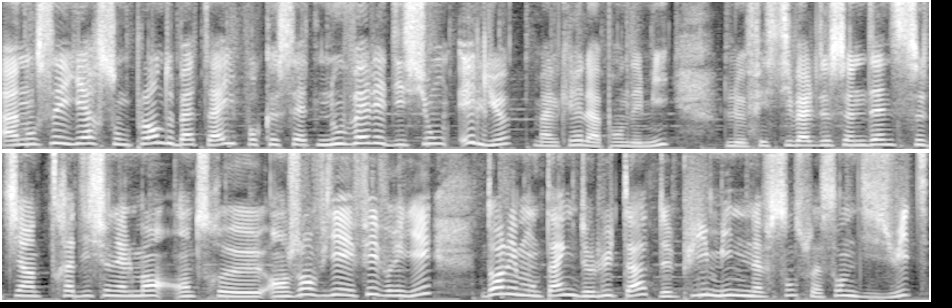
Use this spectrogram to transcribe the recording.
a annoncé hier son plan de bataille pour que cette nouvelle édition ait lieu malgré la pandémie. Le festival de Sundance se tient traditionnellement entre, en janvier et février dans les montagnes de l'Utah depuis 1978.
